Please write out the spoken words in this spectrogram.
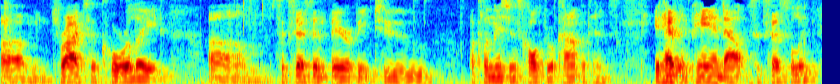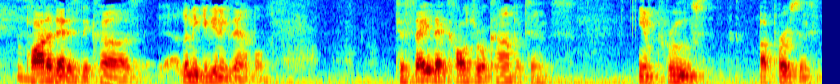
um, tried to correlate um, success in therapy to a clinician's cultural competence, it hasn't panned out successfully. Part of that is because, let me give you an example. To say that cultural competence improves a person's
